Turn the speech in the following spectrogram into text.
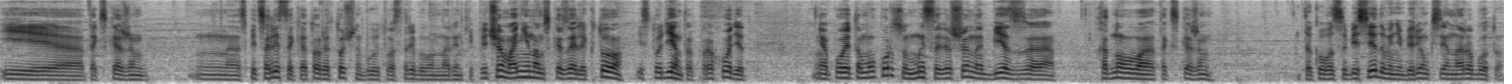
и, э, так скажем, специалисты, которые точно будут востребованы на рынке. Причем они нам сказали, кто из студентов проходит э, по этому курсу, мы совершенно без э, входного, так скажем, такого собеседования берем к себе на работу.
